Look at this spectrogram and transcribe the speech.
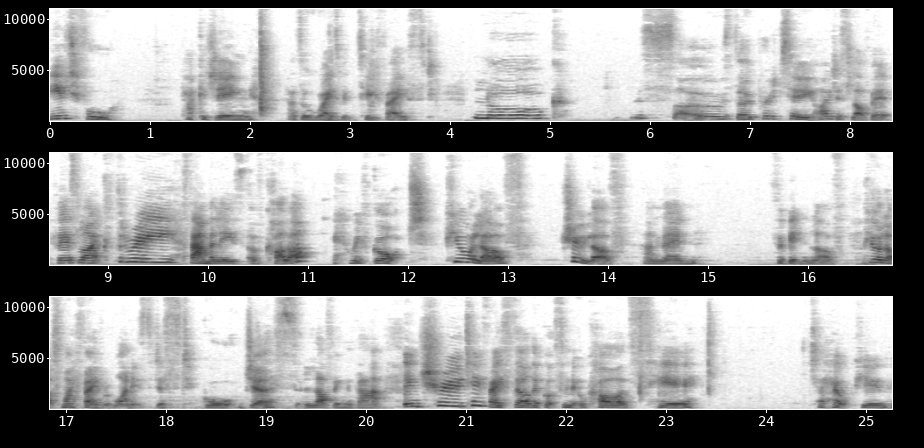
Beautiful packaging, as always with Too Faced. Look, it's so, so pretty. I just love it. There's like three families of colour. We've got Pure Love, True Love, and then Forbidden Love. Pure Love's my favourite one. It's just gorgeous. Loving that. In true Too Faced style, they've got some little cards here to help you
